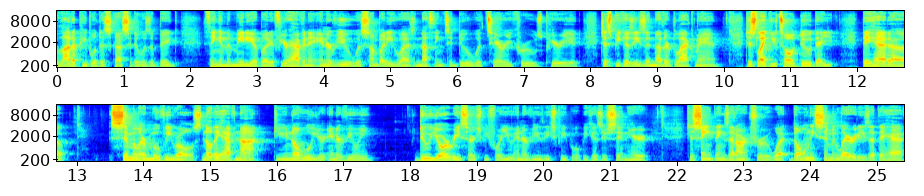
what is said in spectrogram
lot of people discuss it. It was a big thing in the media, but if you're having an interview with somebody who has nothing to do with Terry Crews, period, just because he's another black man, just like you told dude that they had uh similar movie roles. No, they have not do you know who you're interviewing? Do your research before you interview these people because you're sitting here just saying things that aren't true. What the only similarities that they have,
